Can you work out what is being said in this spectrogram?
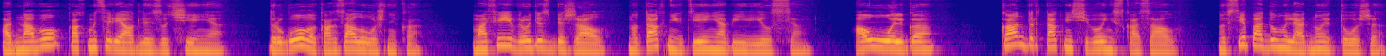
Одного как материал для изучения, другого как заложника. Мафей вроде сбежал, но так нигде и не объявился. А Ольга? Кандер так ничего и не сказал. Но все подумали одно и то же.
